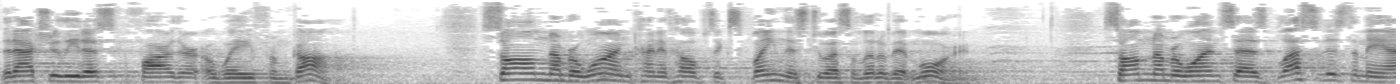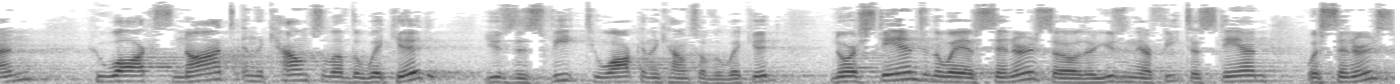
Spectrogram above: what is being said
that actually lead us farther away from God. Psalm number one kind of helps explain this to us a little bit more. Psalm number one says, Blessed is the man who walks not in the counsel of the wicked, uses his feet to walk in the counsel of the wicked, nor stands in the way of sinners, so they're using their feet to stand with sinners,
